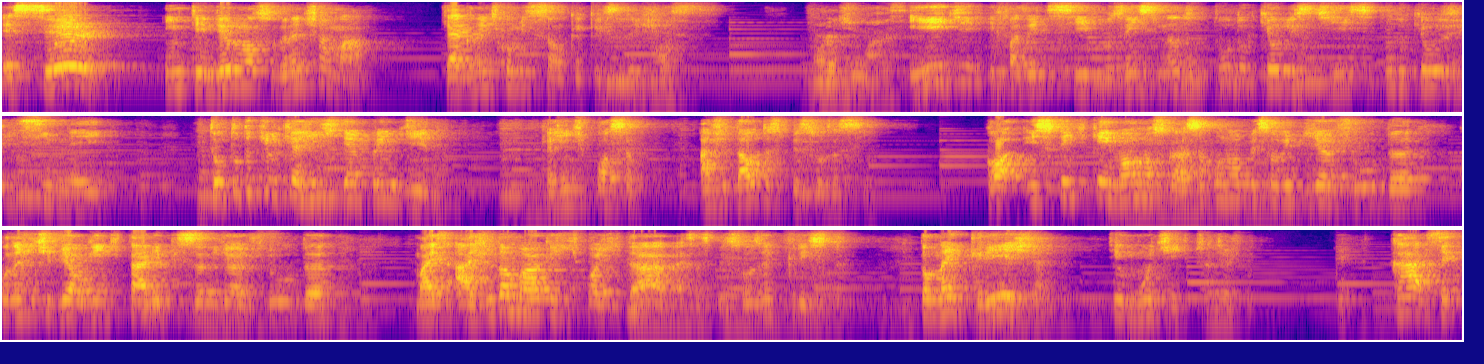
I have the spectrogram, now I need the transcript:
é ser, entender o nosso grande chamado, que é a grande comissão que Cristo deixou. Nossa, forte demais. Ide e fazer discípulos, ensinando tudo o que eu lhes disse, tudo o que eu lhes ensinei. Então, tudo aquilo que a gente tem aprendido, que a gente possa ajudar outras pessoas assim. Isso tem que queimar o nosso coração quando uma pessoa vem pedir ajuda, quando a gente vê alguém que está ali precisando de ajuda. Mas a ajuda maior que a gente pode dar a essas pessoas é Cristo. Então na igreja tem um monte de gente precisando de ajuda. Cara, você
